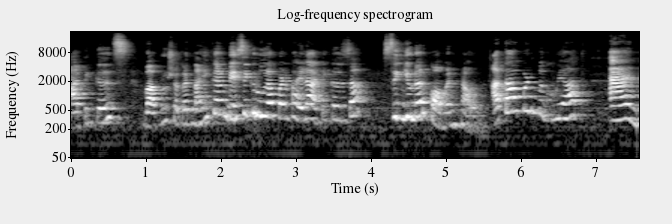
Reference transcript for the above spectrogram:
आर्टिकल्स वापरू शकत नाही. कारण बेसिक रूल आपण पाहिला आर्टिकलचा सिंग्युलर कॉमन नाऊन आता आपण बघूयात ॲन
